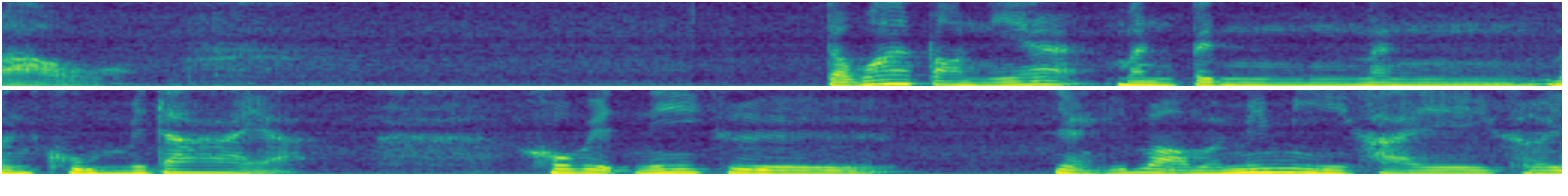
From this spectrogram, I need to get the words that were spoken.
เรา แต่ว่าตอนนี้มันเป็นมันมันคุมไม่ได้อะโควิดนี่คืออย่างที่บอกมันไม่มีใครเคย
